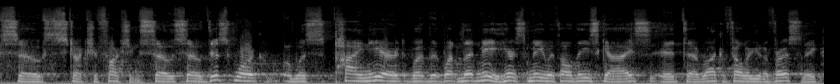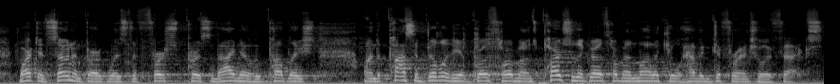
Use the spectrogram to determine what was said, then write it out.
So structure function. So, so this work was pioneered, what, what led me, here's me with all these guys at uh, Rockefeller University. Martin Sonnenberg was the first person I know who published on the possibility of growth hormones, parts of the growth hormone molecule having differential effects.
